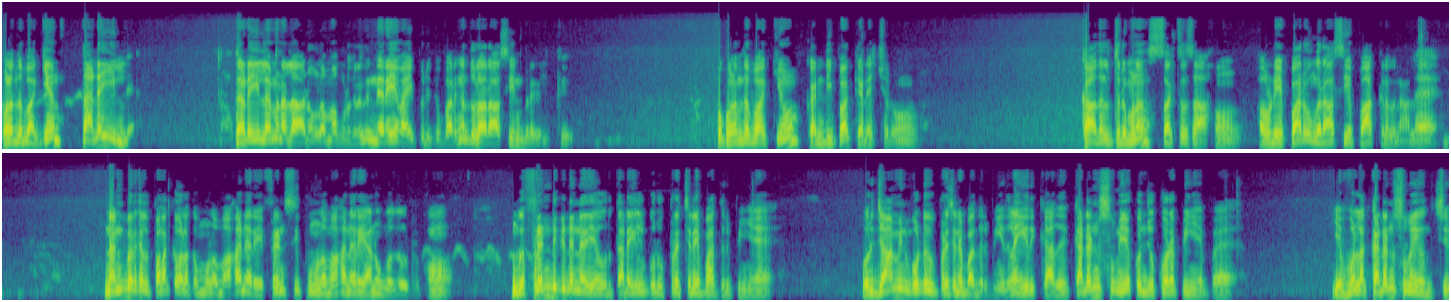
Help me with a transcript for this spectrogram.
குழந்தை பாக்கியம் தடை இல்லை தடை இல்லாம நல்ல அனுகூலமா கொடுக்கறதுக்கு நிறைய வாய்ப்பு இருக்கு பாருங்க துளாராசி என்பர்களுக்கு. இப்போ குழந்தை பாக்கியம் கண்டிப்பா கிடைச்சிரும். காதல் திருமணம் சக்சஸ் ஆகும். அவருடைய பார்வை உங்க ராசியை பார்க்கறதுனால. நண்பர்கள் பழக்க வழக்கம் மூலமாக நிறைய ஃப்ரெண்ட்ஷிப் மூலமாக நிறைய அனுகூலங்கள் இருக்கும். உங்க ஃப்ரெண்டு கிட்ட நிறைய ஒரு தடைகளுக்கு ஒரு பிரச்சனை பார்த்துருப்பீங்க. ஒரு ஜாமீன் போட்டு பிரச்சனை பார்த்துருப்பீங்க. இதெல்லாம் இருக்காது கடன் சுமையை கொஞ்சம் குறைப்பீங்க இப்ப. எவ்வளவு கடன் சுமை வந்துச்சு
